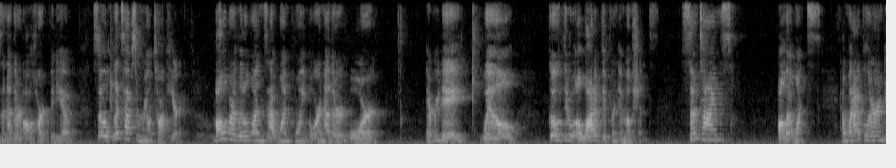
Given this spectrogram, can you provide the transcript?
is another All Hart video. So let's have some real talk here. All of our little ones at one point or another or every day will go through a lot of different emotions. Sometimes all at once. And what I've learned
